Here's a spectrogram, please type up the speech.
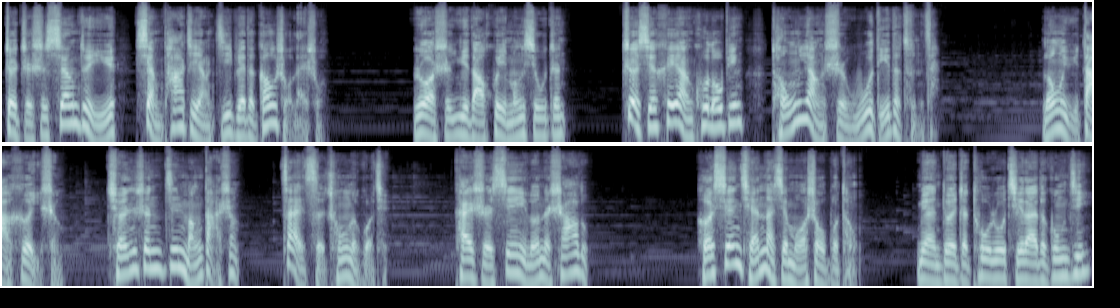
这只是相对于像他这样级别的高手来说。若是遇到会盟修真，这些黑暗骷髅兵同样是无敌的存在。龙宇大喝一声，全身金芒大盛，再次冲了过去，开始新一轮的杀戮。和先前那些魔兽不同，面对着突如其来的攻击，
